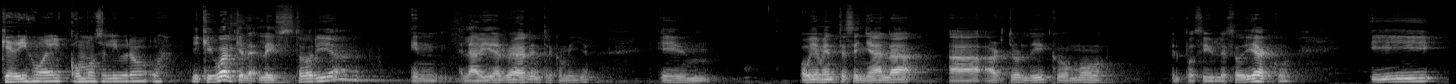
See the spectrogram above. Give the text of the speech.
¿Qué dijo él? ¿Cómo se libró? Y que igual que la historia en la vida real, entre comillas, em, obviamente señala a Arthur Lee como el posible zodiaco. Y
